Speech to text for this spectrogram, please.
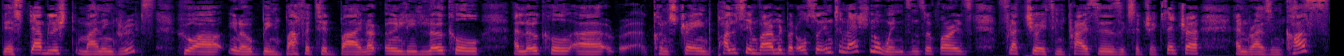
the established mining groups who are you know being buffeted by not only local a local uh, constrained policy environment, but also international winds insofar as fluctuating prices, etc., etc., and rising costs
